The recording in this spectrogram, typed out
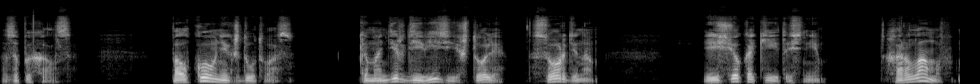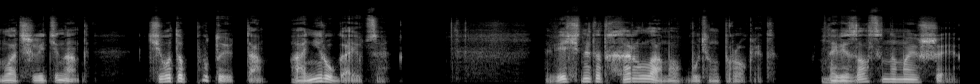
запыхался. Полковник ждут вас. Командир дивизии, что ли, с орденом. И еще какие-то с ним. Харламов, младший лейтенант, чего-то путают там, а они ругаются. Вечно этот Харламов, будь он проклят, навязался на мою шею.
